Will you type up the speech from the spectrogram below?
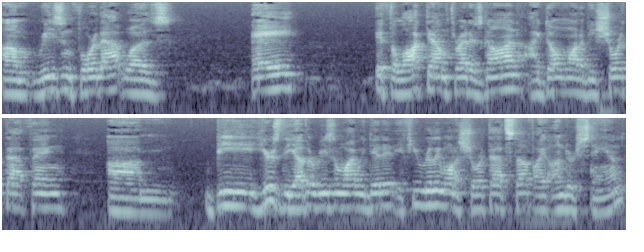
Um, reason for that was A, if the lockdown threat is gone, I don't want to be short that thing. Um, B, here's the other reason why we did it. If you really want to short that stuff, I understand.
